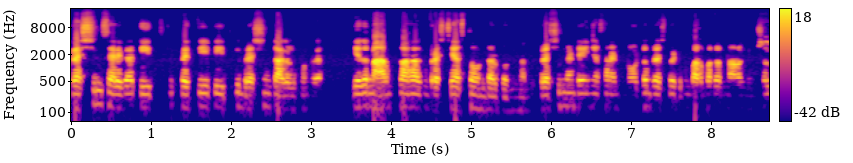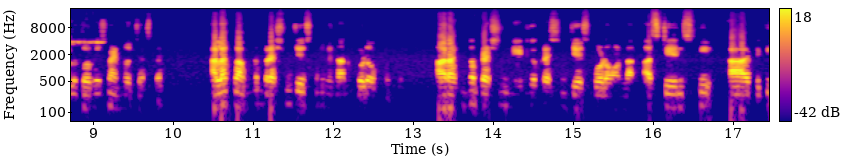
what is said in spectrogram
బ్రషింగ్ సరిగా టీత్ ప్రతి టీత్కి బ్రషింగ్ తగలకుండా ఏదో నార్మల్ బ్రష్ చేస్తూ ఉంటారు కొంతమంది. బ్రషింగ్ అంటే ఏం చేస్తారంటే నోట్లో బ్రష్ పెట్టుకుని బరబర నాలుగు నిమిషాల్లో తొమ్మిది వెంటనే వచ్చేస్తారు. అలా కాకుండా బ్రషింగ్ చేసుకునే విధానం కూడా ఉంటుంది ఆ రకంగా బ్రషింగ్ నీట్గా బ్రషింగ్ చేసుకోవడం వల్ల ఆ స్టెయిన్స్కి వాటికి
